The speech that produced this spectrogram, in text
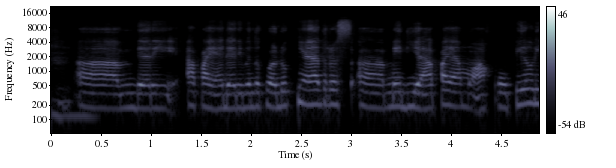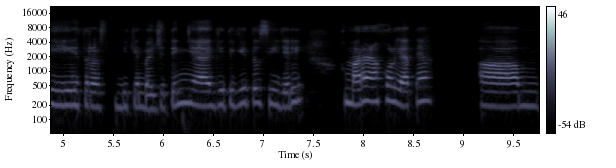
hmm. um, dari apa ya, dari bentuk produknya, terus uh, media apa yang mau aku pilih, terus bikin budgetingnya gitu-gitu sih. Jadi kemarin aku lihatnya um,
